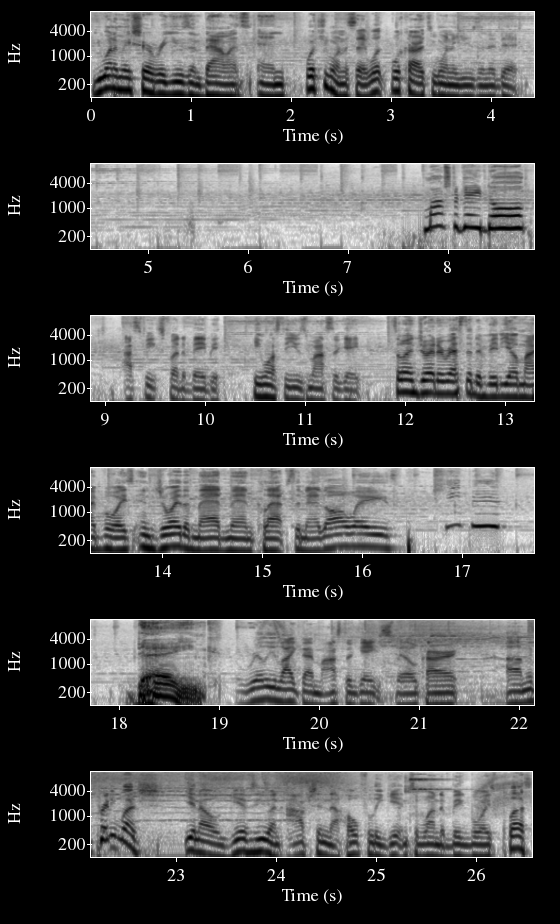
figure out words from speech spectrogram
you want to make sure we're using balance and what you want to say what what cards you want to use in the deck? Monster gate dog. I speaks for the baby. He wants to use monster gate. So enjoy the rest of the video my boys. Enjoy the madman claps and as always keep it dank really like that monster gate spell card um it pretty much you know gives you an option to hopefully get into one of the big boys plus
